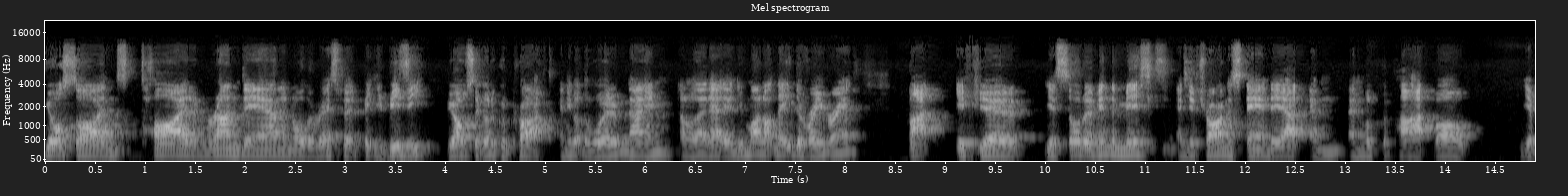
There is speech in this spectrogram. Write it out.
your sign's tired and run down and all the rest of it, but you're busy, you obviously got a good product and you've got the word of name and all that out, and you might not need the rebrand. But if you're you're sort of in the mist and you're trying to stand out and, and look the part, well, your,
